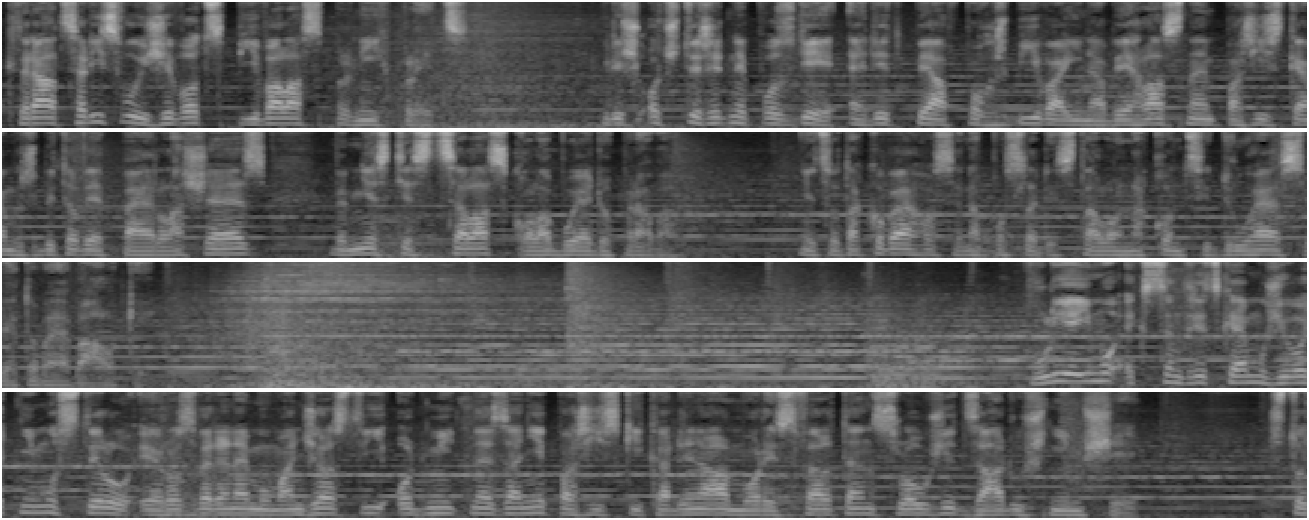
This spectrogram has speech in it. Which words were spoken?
která celý svůj život zpívala z plných plic. Když o čtyři dny později Edith Piaf pohřbívají na věhlasném pařížském hřbitově Père Lachaise, ve městě zcela skolabuje doprava. Něco takového se naposledy stalo na konci druhé světové války. Kvůli jejímu excentrickému životnímu stylu i rozvedenému manželství odmítne za ní pařížský kardinál Maurice Felten sloužit zádušní mši. 100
